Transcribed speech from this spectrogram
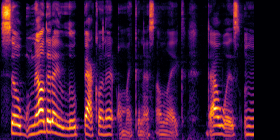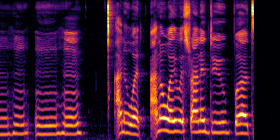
So now that I look back on it, oh my goodness, I'm like, that was mm-hmm, mm-hmm. I know what I know what he was trying to do, but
